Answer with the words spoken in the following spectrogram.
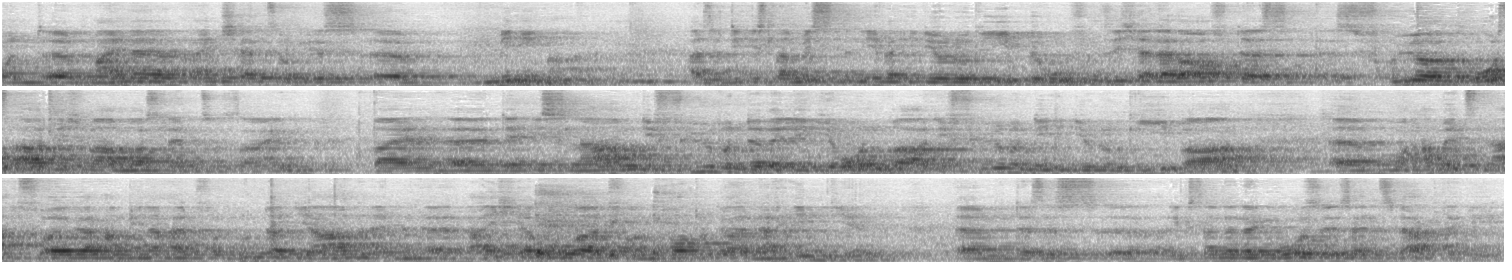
Und äh, meine Einschätzung ist äh, minimal. Also die Islamisten in ihrer Ideologie berufen sich ja darauf, dass es früher großartig war, Moslem zu sein, weil äh, der Islam die führende Religion war, die führende Ideologie war. Mohammeds Nachfolger haben innerhalb von 100 Jahren ein äh, Reich erobert von Portugal nach Indien. Ähm, das ist, äh, Alexander der Große ist ein Zwerg dagegen.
